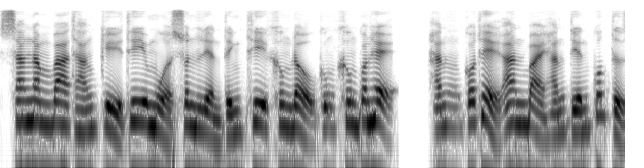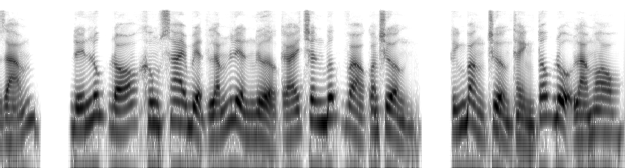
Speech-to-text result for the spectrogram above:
sang năm 3 tháng kỳ thi mùa xuân liền tính thi không đậu cũng không quan hệ, hắn có thể an bài hắn tiến quốc tử giám, đến lúc đó không sai biệt lắm liền nửa cái chân bước vào quan trường, kính bằng trưởng thành tốc độ là mau,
